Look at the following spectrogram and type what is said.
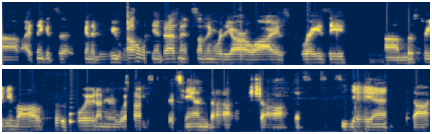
uh, I think it's uh, going to be well with the investment. It's something where the ROI is crazy. Um, those 3D models deployed on your website, scan.shop. That's C-A-N dot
